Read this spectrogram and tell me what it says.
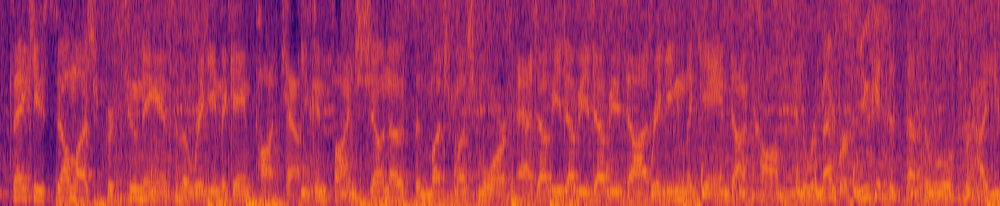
Thank you so much for tuning in to the Rigging the Game podcast. You can find show notes and much, much more at www.riggingthegame.com. And remember, you get to set the rules for how you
